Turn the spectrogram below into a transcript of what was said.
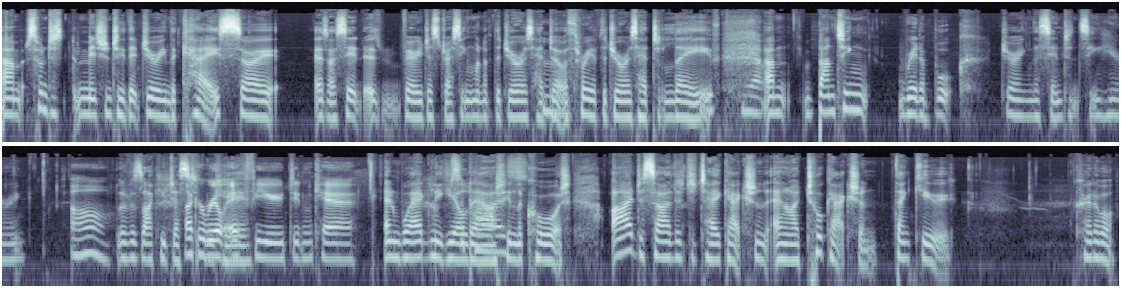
Um, just wanted to mention to you that during the case, so as I said, it's very distressing. One of the jurors had to, or three of the jurors had to leave. Yeah. Um, Bunting read a book during the sentencing hearing. Oh. It was like he just Like a real care. F you, didn't care. And Wagner yelled out in the court, I decided to take action and I took action. Thank you. Incredible.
